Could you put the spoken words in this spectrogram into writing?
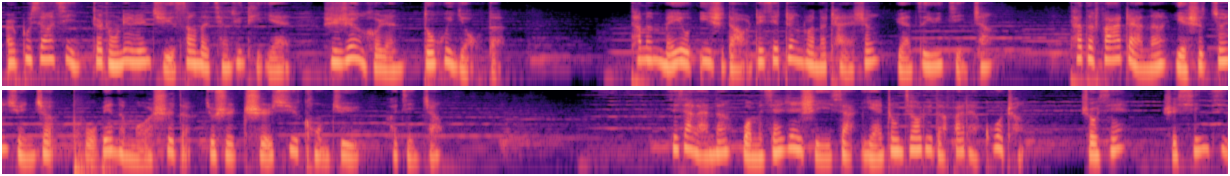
而不相信这种令人沮丧的情绪体验是任何人都会有的。他们没有意识到这些症状的产生源自于紧张。它的发展呢，也是遵循着普遍的模式的，就是持续恐惧和紧张。接下来呢，我们先认识一下严重焦虑的发展过程。首先是心悸。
